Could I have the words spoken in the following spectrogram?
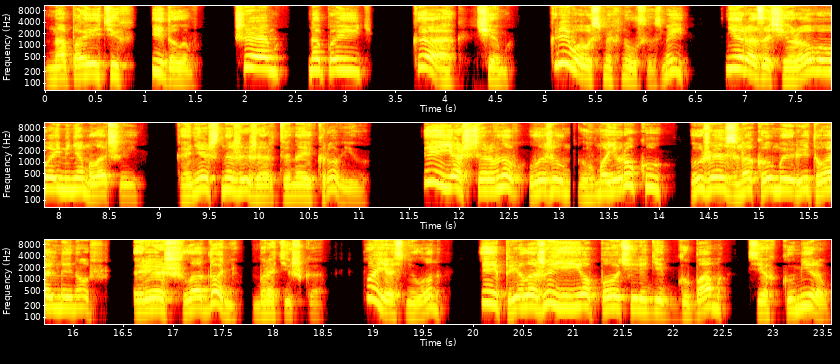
«Напоить их идолов». «Чем напоить?» «Как чем?» Криво усмехнулся змей. «Не разочаровывай меня, младший. Конечно же, жертвенной кровью» и я равно вложил в мою руку уже знакомый ритуальный нож. «Режь ладонь, братишка», – пояснил он, – «и приложи ее по очереди к губам всех кумиров».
